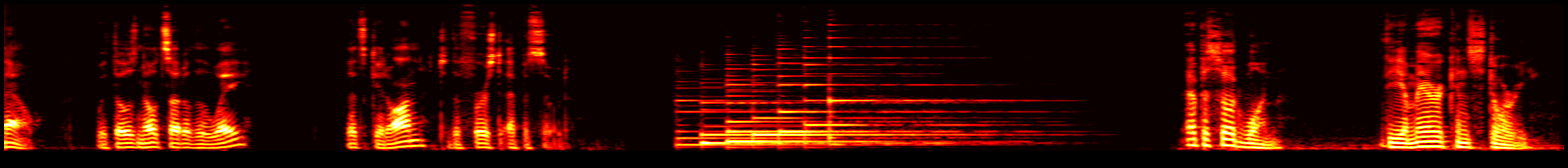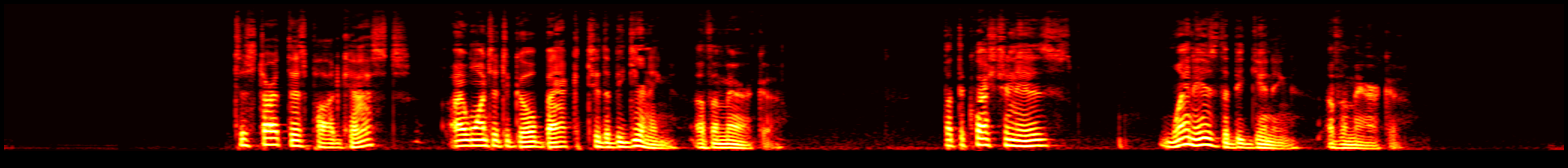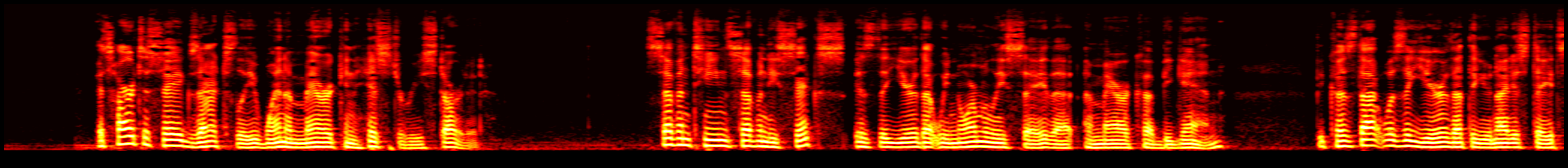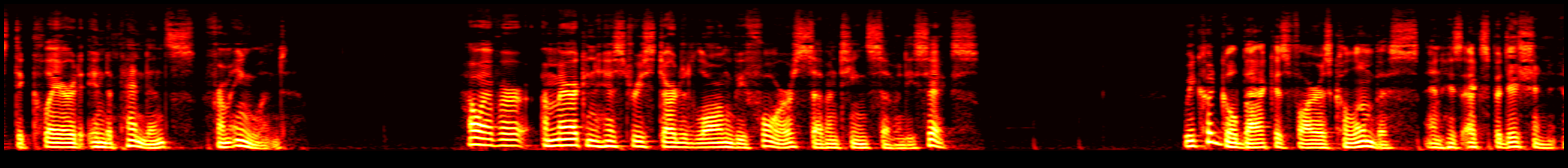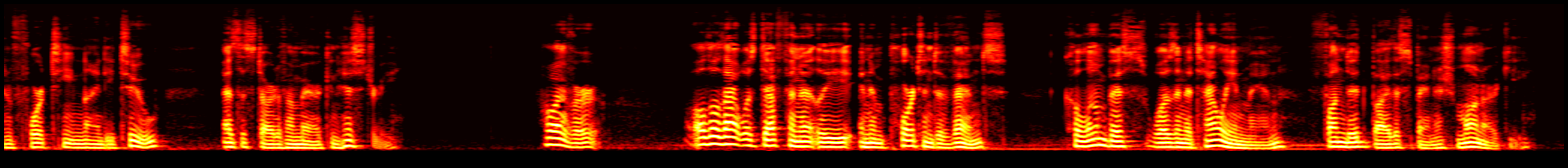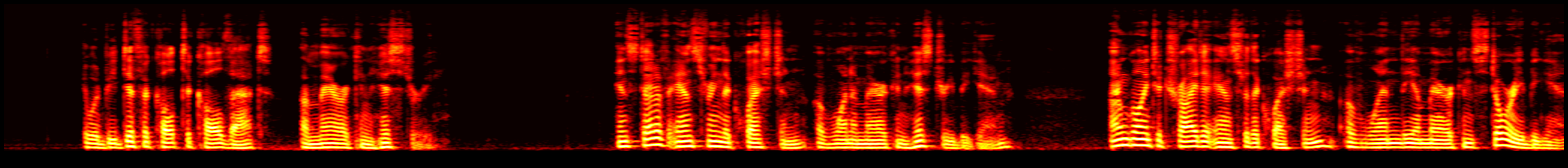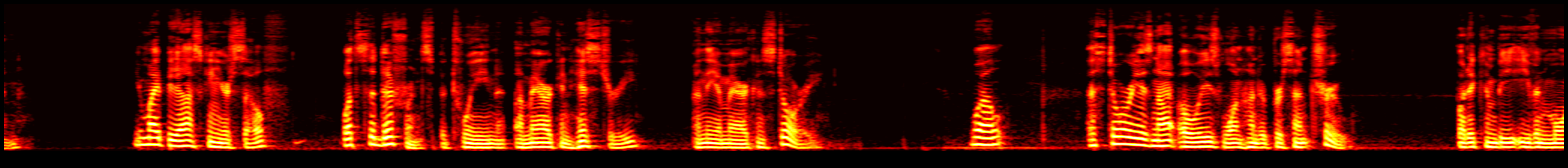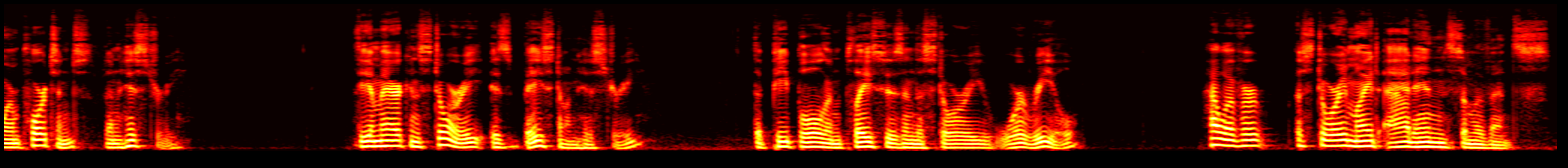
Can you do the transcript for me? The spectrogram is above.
Now, with those notes out of the way, let's get on to the first episode. Episode 1 the American Story. To start this podcast, I wanted to go back to the beginning of America. But the question is when is the beginning of America? It's hard to say exactly when American history started. 1776 is the year that we normally say that America began because that was the year that the United States declared independence from England. However, American history started long before 1776. We could go back as far as Columbus and his expedition in 1492 as the start of American history. However, although that was definitely an important event, Columbus was an Italian man funded by the Spanish monarchy it would be difficult to call that American history. Instead of answering the question of when American history began, I'm going to try to answer the question of when the American story began. You might be asking yourself, what's the difference between American history and the American story? Well, a story is not always 100% true, but it can be even more important than history. The American story is based on history. The people and places in the story were real. However, a story might add in some events.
